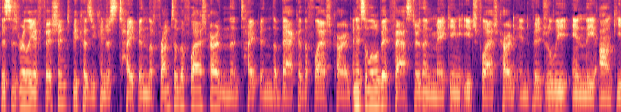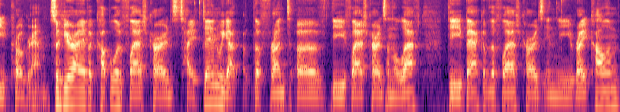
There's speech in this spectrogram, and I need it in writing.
this is really efficient because you can just type in the front of the flashcard and then type in the back of the flashcard. And it's a little bit faster than making each flashcard individually in the Anki program. So here I have a couple of flashcards typed in. We got the front of the flashcards on the left, the back of the flashcards in the right column,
